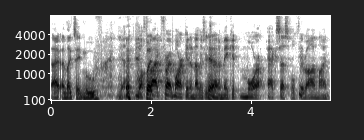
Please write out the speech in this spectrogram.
I'd like to say move. Yeah, well, But- Market and others are Yeah. trying to make it more accessible through online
